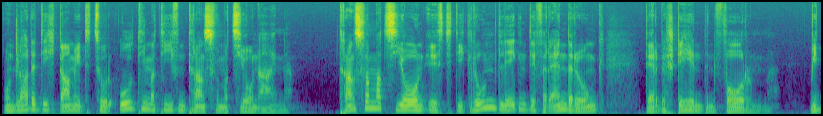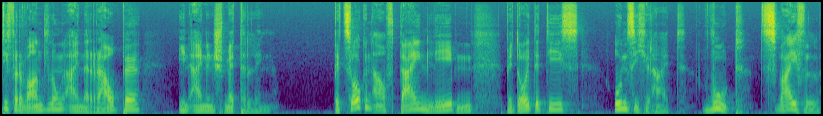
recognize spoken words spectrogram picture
und lade dich damit zur ultimativen Transformation ein. Transformation ist die grundlegende Veränderung der bestehenden Form, wie die Verwandlung einer Raupe in einen Schmetterling. Bezogen auf dein Leben bedeutet dies Unsicherheit, Wut, Zweifel,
